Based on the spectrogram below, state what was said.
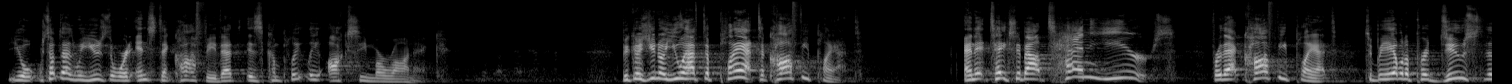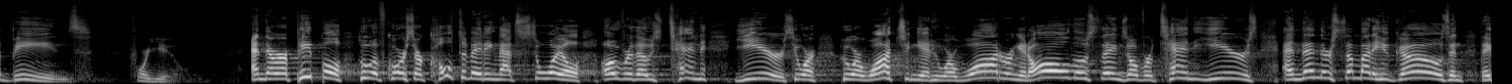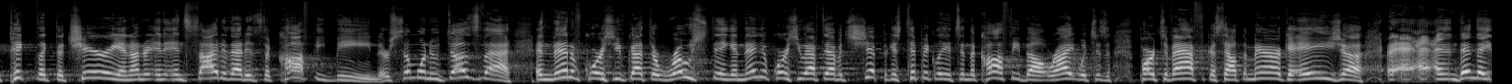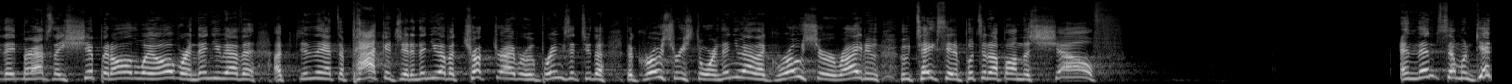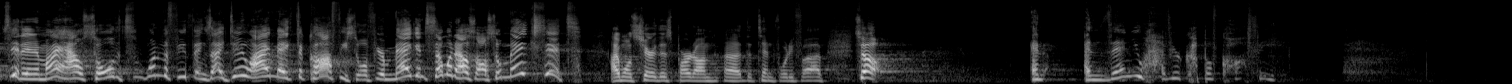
you sometimes we use the word instant coffee that is completely oxymoronic. Because you know, you have to plant a coffee plant. And it takes about 10 years for that coffee plant to be able to produce the beans for you. And there are people who, of course, are cultivating that soil over those 10 years, who are, who are watching it, who are watering it, all those things over 10 years. And then there's somebody who goes and they pick like the cherry, and, under, and inside of that is the coffee bean. There's someone who does that. And then, of course, you've got the roasting. And then, of course, you have to have it shipped because typically it's in the coffee belt, right? Which is parts of Africa, South America, Asia. And then they, they perhaps they ship it all the way over. And then you have a, a, then they have to package it, and then you have a truck driver who brings it to the, the grocery store, and then you have a grocer, right, who, who takes it and puts it up on the shelf. And then someone gets it, and in my household, it's one of the few things I do. I make the coffee. So if you're Megan, someone else also makes it. I won't share this part on uh, the 1045. So, and, and then you have your cup of coffee.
